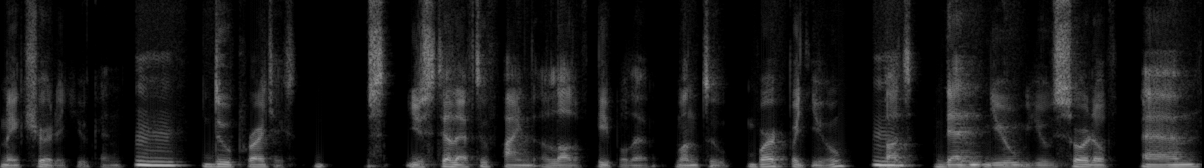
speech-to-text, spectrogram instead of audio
make sure that you can Mm. do projects. You still have to find a lot of people that want to work with you, Mhm. but then you you sort of um,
